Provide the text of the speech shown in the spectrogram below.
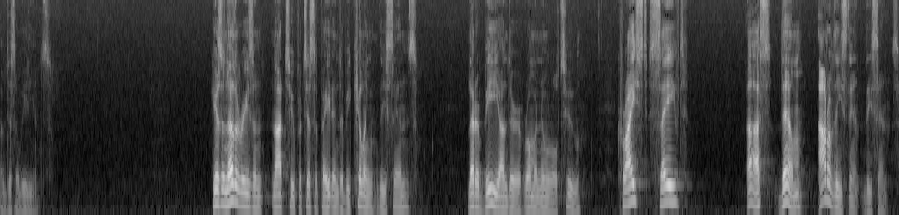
of disobedience. Here's another reason not to participate and to be killing these sins. Letter B under Roman numeral 2. Christ saved us, them, out of these, thin, these sins.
